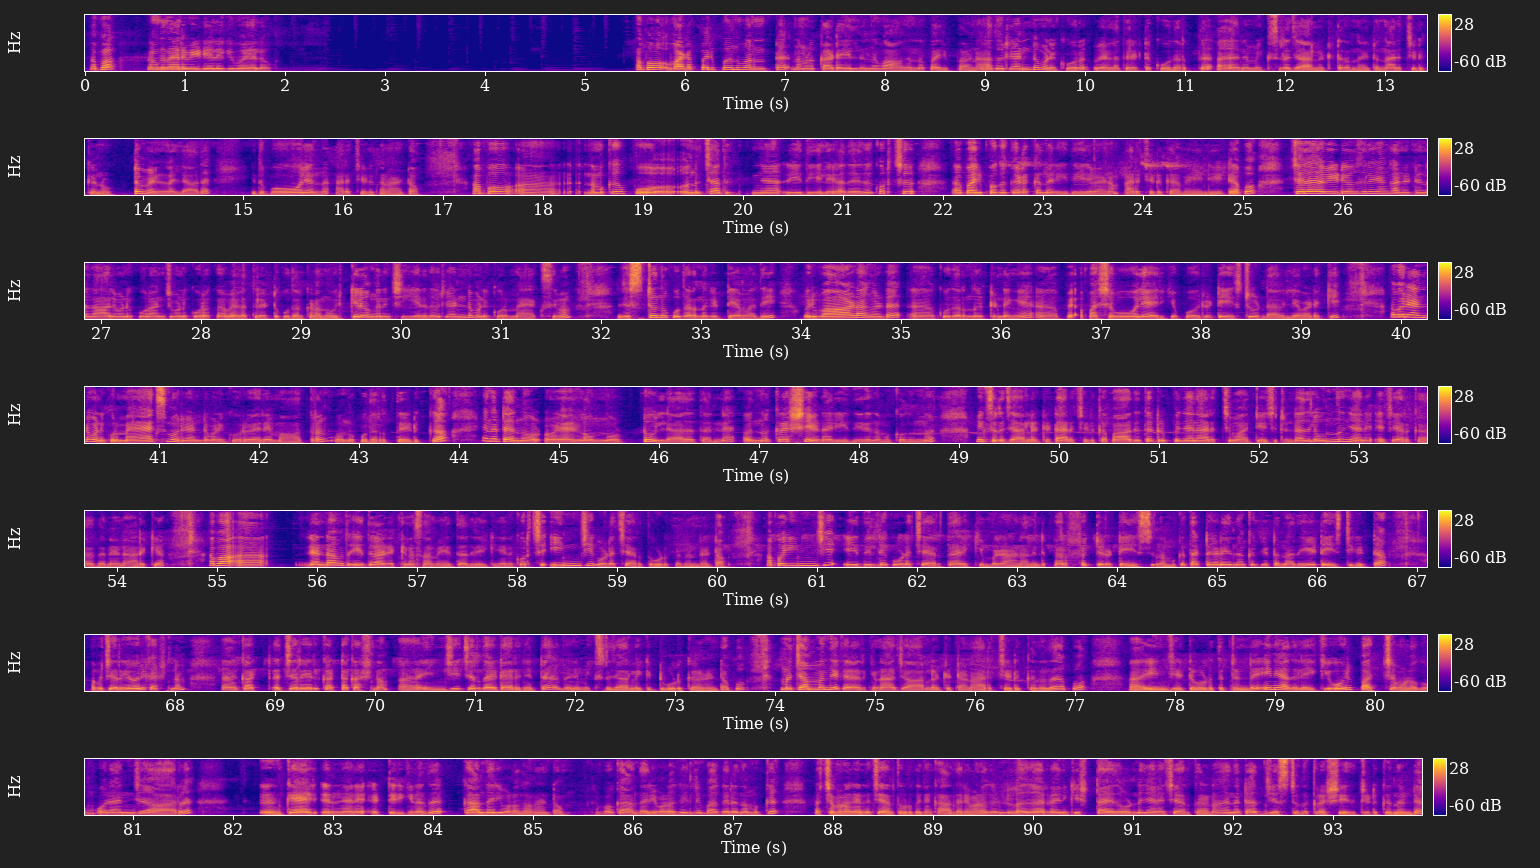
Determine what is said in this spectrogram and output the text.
അപ്പോൾ നമുക്ക് നേരെ വീഡിയോയിലേക്ക് പോയാലോ? അപ്പോൾ വടപ്പരിപ്പ് എന്ന് പറഞ്ഞിട്ട് നമ്മൾ കടയിൽ നിന്ന് വാങ്ങുന്ന പരിപ്പാണ്. അതൊരു രണ്ട് മണിക്കൂർ വെള്ളത്തിലിട്ട് കുതിർത്ത് അതിന് മിക്സിയുടെ ജാറിലിട്ടിട്ട് നന്നായിട്ടൊന്ന് അരച്ചെടുക്കണം. ഒട്ടും വെള്ളമില്ലാതെ ഇതുപോലെ ഒന്ന് അരച്ചെടുക്കണം കേട്ടോ. അപ്പോൾ നമുക്ക് ഒന്ന് ചതഞ്ഞ രീതിയിൽ അതായത് കുറച്ച് പരിപ്പൊക്കെ കിടക്കുന്ന രീതിയിൽ വേണം അരച്ചെടുക്കാൻ വേണ്ടിയിട്ട്. അപ്പോൾ ചില വീഡിയോസിൽ ഞാൻ കണ്ടിട്ടുണ്ട് നാല് മണിക്കൂർ അഞ്ച് മണിക്കൂറൊക്കെ വെള്ളത്തിലിട്ട് കുതിർക്കണം. എന്ന് ഒരിക്കലും അങ്ങനെ ചെയ്യരുത്. ഒരു രണ്ട് മണിക്കൂർ മാക്സിമം ജസ്റ്റ് ഒന്ന് കുതിർന്ന് കിട്ടിയാൽ മതി. ഒരുപാട് അങ്ങോട്ട് കുതിർന്നിട്ടുണ്ടെങ്കിൽ പശ പോലെ ആയിരിക്കും. അപ്പോൾ ഒരു ടേസ്റ്റും ഉണ്ടാവില്ല വടയ്ക്ക് അപ്പോൾ രണ്ട് മണിക്കൂർ മാക്സിമം ഒരു രണ്ട് മണിക്കൂർ വരെ മാത്രം ഒന്ന് കുതിർത്തെടുക്കുക. എന്നിട്ട് ഒന്ന് വെള്ളം ഒന്നും ഒട്ടുമില്ലാതെ തന്നെ ഒന്ന് ക്രഷ് ചെയ്യണ രീതിയിൽ നമുക്കതൊന്ന് മിക്സിയുടെ ജാറിലിട്ടിട്ട് അരച്ചെടുക്കുക. അപ്പോൾ ആദ്യത്തെ ട്രിപ്പ് ഞാൻ അരച്ച് മാറ്റി വെച്ചിട്ടുണ്ട്. അതിലൊന്നും ഞാൻ ചേർക്കാതെ തന്നെയാണ് അരയ്ക്കുക. അപ്പോൾ രണ്ടാമത് ഇത് അരയ്ക്കുന്ന സമയത്ത് അതിലേക്ക് ഞാൻ കുറച്ച് ഇഞ്ചി കൂടെ ചേർത്ത് കൊടുക്കുന്നുണ്ട് കേട്ടോ. അപ്പോൾ ഇഞ്ചി ഇതിന്റെ കൂടെ ചേർത്ത് അരയ്ക്കുമ്പോഴാണ് അതിന്റെ പെർഫെക്റ്റ് ഒരു ടേസ്റ്റ് നമുക്ക് തട്ടുകടയിൽ നിന്നൊക്കെ കിട്ടുന്ന അതേ ടേസ്റ്റ് കിട്ടുക. അപ്പോൾ ചെറിയൊരു കഷ്ണം കട്ട് ചെറിയൊരു കട്ട കഷ്ണം ഇഞ്ചി ചെറുതായിട്ട് അരിഞ്ഞിട്ട് മിക്സ്ഡ് ജാറിലേക്ക് ഇട്ട് കൊടുക്കുകയാണ് കേട്ടോ. അപ്പോൾ നമ്മൾ ചമ്മന്തിയൊക്കെ അരയ്ക്കുന്ന ആ ജാറിലിട്ടിട്ടാണ് അരച്ചെടുക്കുന്നത്. അപ്പോൾ ഇഞ്ചി ഇട്ട് കൊടുത്തിട്ടുണ്ട്. ഇനി അതിലേക്ക് ഒരു പച്ചമുളകും ഒരു അഞ്ച് ആറ് ഞാൻ ഇട്ടിരിക്കുന്നത് കാന്താരി മുളകാണ് കേട്ടോ. അപ്പോൾ കാന്താരി മുളകിന് പകരം നമുക്ക് പച്ചമുളക് തന്നെ ചേർത്ത് കൊടുക്കാം. ഞാൻ കാന്താരി മുളക് ഉള്ളത് കാരണം എനിക്ക് ഇഷ്ടമായതുകൊണ്ട് ഞാൻ ചേർത്താണ്. എന്നിട്ട് അത് ജസ്റ്റ് ഒന്ന് ക്രഷ് ചെയ്തിട്ട് എടുക്കുന്നുണ്ട്.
